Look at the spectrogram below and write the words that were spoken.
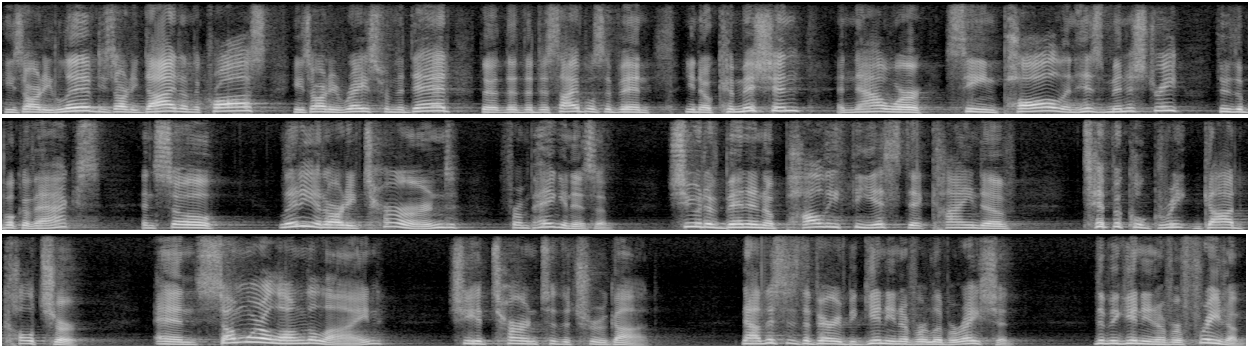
He's already lived. He's already died on the cross. He's already raised from the dead. The, the, the disciples have been, you know, commissioned. And now we're seeing Paul and his ministry through the book of Acts. And so Lydia had already turned from paganism. She would have been in a polytheistic kind of typical Greek god culture. And somewhere along the line, she had turned to the true God. Now, this is the very beginning of her liberation, the beginning of her freedom.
